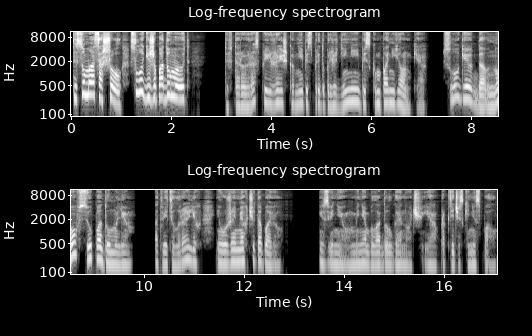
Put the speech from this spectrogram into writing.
«Ты с ума сошел! Слуги же подумают...» «Ты второй раз приезжаешь ко мне без предупреждения и без компаньонки. Слуги давно все подумали», — ответил Райлих и уже мягче добавил. «Извини, у меня была долгая ночь, я практически не спал».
